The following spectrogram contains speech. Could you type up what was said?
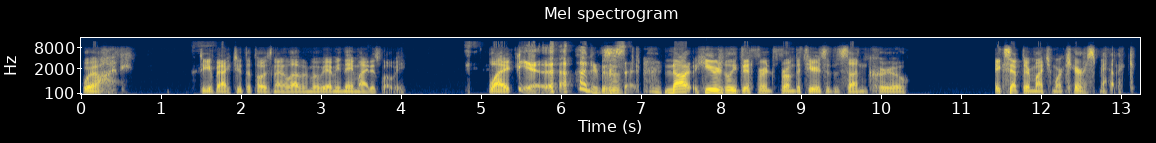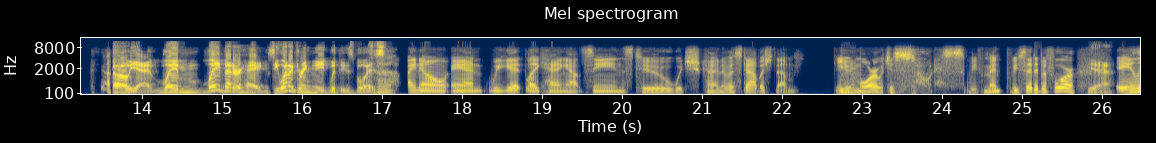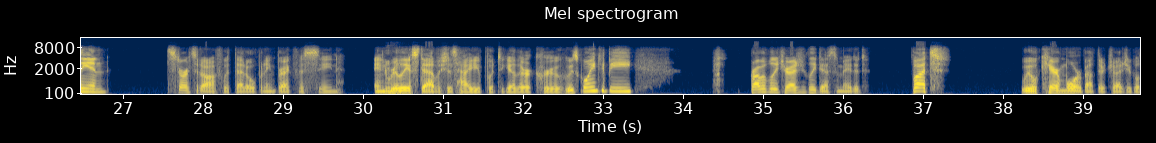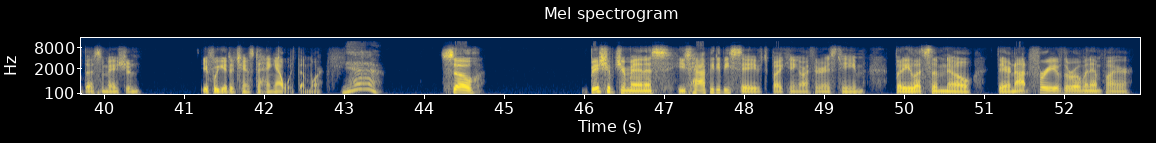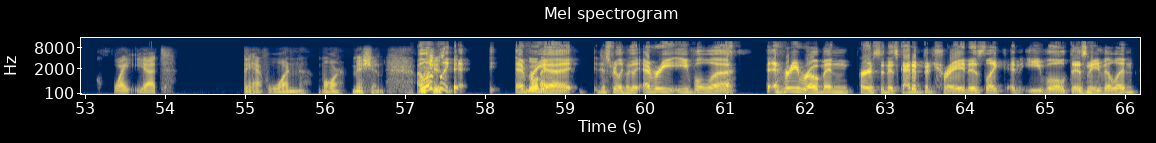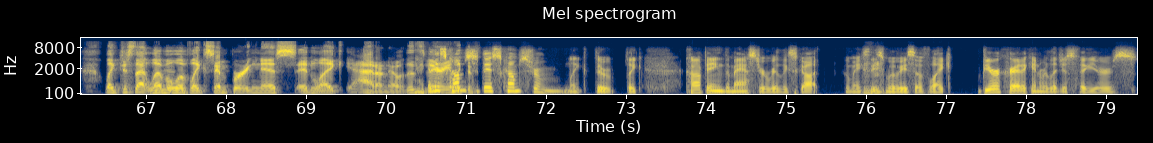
Well, to get back to the post 9/11 movie, I mean they might as well be. Like Yeah, hundred This is- percent. not hugely different from the Tears of the Sun crew, except they're much more charismatic. Oh yeah, way way better hangs. You want to drink mead with these boys? I know, and we get like hangout scenes too, which kind of establish them even Mhm. more, which is so nice. We've meant we've said it before. Yeah, Alien starts it off with that opening breakfast scene and Mhm. really establishes how you put together a crew who's going to be probably tragically decimated, but we will care more about their tragical decimation if we get a chance to hang out with them more. yeah. So, Bishop Germanus, he's happy to be saved by King Arthur and his team, but he lets them know they're not free of the Roman Empire quite yet. They have one more mission, I love is like every uh just really quickly every evil uh every Roman person is kind of portrayed as like an evil Disney villain. Like just that level Mm. of like simperingness and like yeah, I don't know. Very this comes the- this comes from like the like copying the master Ridley Scott, who makes these Mm-hmm. movies of like bureaucratic and religious figures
